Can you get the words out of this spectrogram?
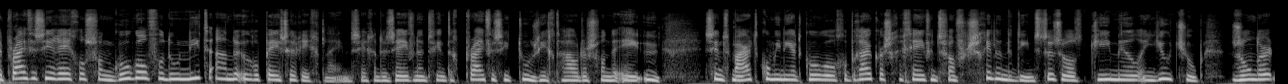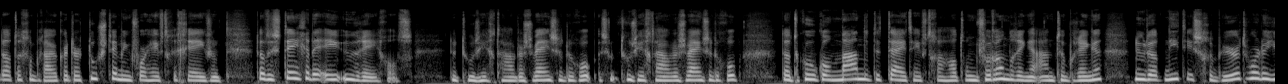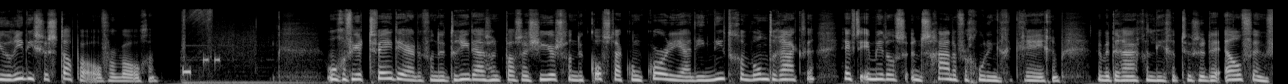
De privacyregels van Google voldoen niet aan de Europese richtlijn, zeggen de 27 privacy-toezichthouders van de EU. Sinds maart combineert Google gebruikersgegevens van verschillende diensten, zoals Gmail en YouTube, zonder dat de gebruiker er toestemming voor heeft gegeven. Dat is tegen de EU-regels. De toezichthouders wijzen, erop, toezichthouders wijzen erop dat Google maanden de tijd heeft gehad om veranderingen aan te brengen. Nu dat niet is gebeurd, worden juridische stappen overwogen. Ongeveer twee derde van de 3000 passagiers van de Costa Concordia die niet gewond raakten, heeft inmiddels een schadevergoeding gekregen. De bedragen liggen tussen de 11 en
